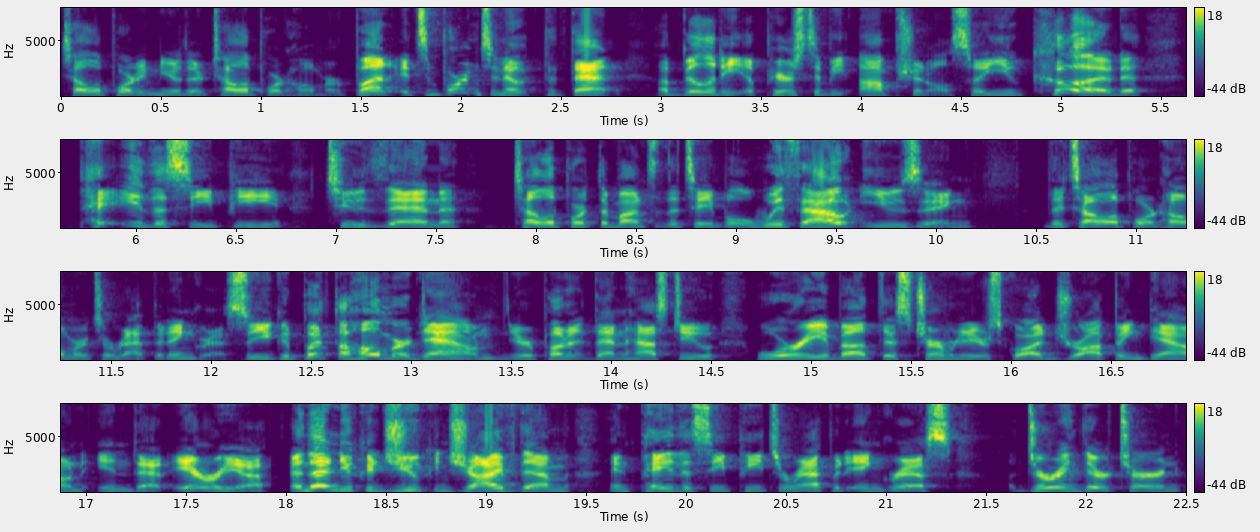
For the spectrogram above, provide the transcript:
teleporting near their teleport homer. But it's important to note that that ability appears to be optional. So you could pay the CP to then teleport them onto the table without using the teleport Homer to rapid ingress. So you could put the Homer down. Your opponent then has to worry about this Terminator squad dropping down in that area. And then you could juke and jive them and pay the CP to rapid ingress during their turn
